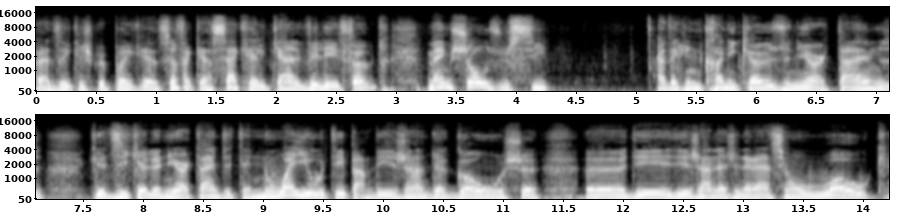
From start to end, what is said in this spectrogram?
à dire que je peux pas écrire ça. Fait qu'elle sacre le camp, lever les feutres. Même chose aussi avec une chroniqueuse du New York Times qui dit que le New York Times était noyauté par des gens de gauche, euh, des, des, gens de la génération woke,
